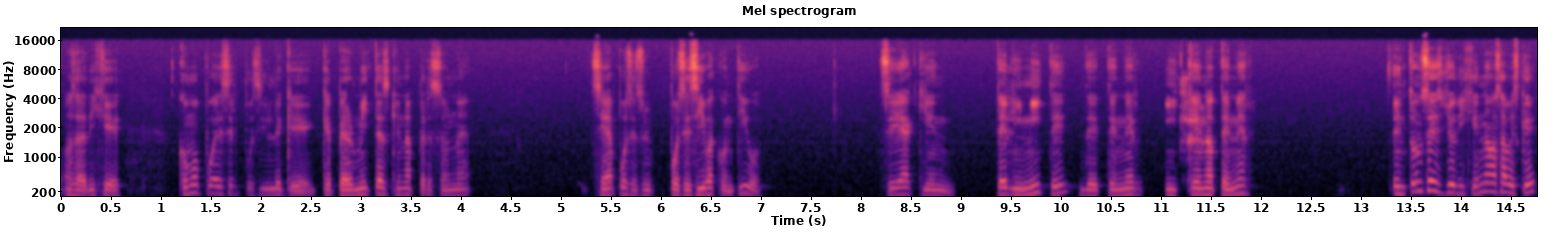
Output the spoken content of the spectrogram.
O sea, dije, ¿cómo puede ser posible que, que permitas que una persona sea posesiva contigo? Sea quien te limite de tener y que no tener. Entonces yo dije, no, ¿sabes qué?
